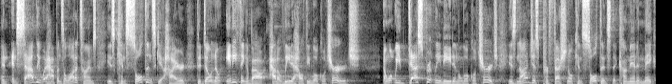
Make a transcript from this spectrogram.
And, and sadly, what happens a lot of times is consultants get hired that don't know anything about how to lead a healthy local church. And what we desperately need in the local church is not just professional consultants that come in and make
